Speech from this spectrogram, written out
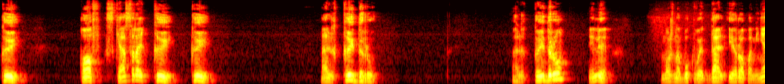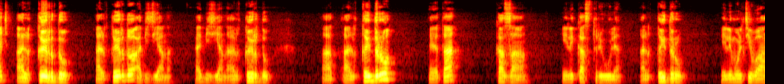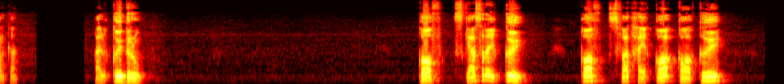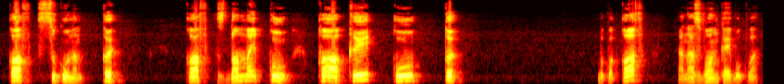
Кы. Каф с кясрой кы. Кы. Аль-Кыдру. Аль-Кыдру. Или можно буквы даль и ро поменять. Аль-Кырду. Аль-Кырду обезьяна. Обезьяна. Аль-Кырду. Аль-Кыдру – это казан или кастрюля. Аль-Кыдру или мультиварка. Аль-Кыдру. Коф с кясрой к. Коф с фатхой ко, ко, к. Коф с сукуном к. Коф с доммой ку. Ко, к, ку, к. Буква Каф, она звонкая буква.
